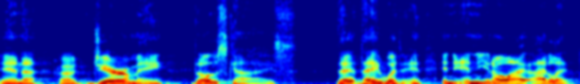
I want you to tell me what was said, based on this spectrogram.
and uh, uh Jeremy, those guys, they, they would, and, and, and you know, I, I let,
